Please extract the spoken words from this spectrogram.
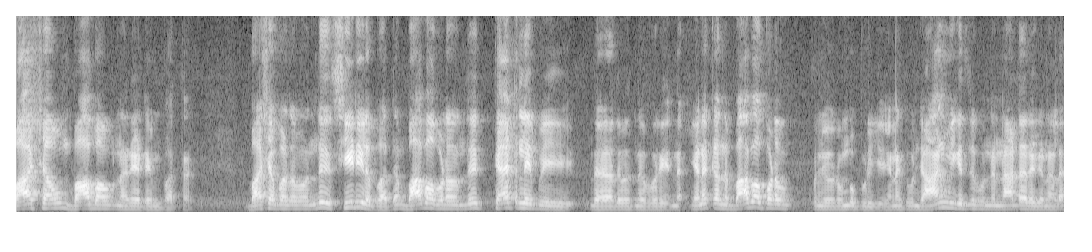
பாஷாவும் பாபாவும் நிறைய டைம் பார்த்தேன். பாஷா படம் வந்து சிடியில் பார்த்தேன். பாபா படம் வந்து தேட்டர்லேயே போய் இந்த அது வந்து ஒரு எனக்கு அந்த பாபா படம் கொஞ்சம் ரொம்ப பிடிக்கும். எனக்கு கொஞ்சம் ஆன்மீகத்தில் கொஞ்சம் நாட்டாக இருக்கனால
